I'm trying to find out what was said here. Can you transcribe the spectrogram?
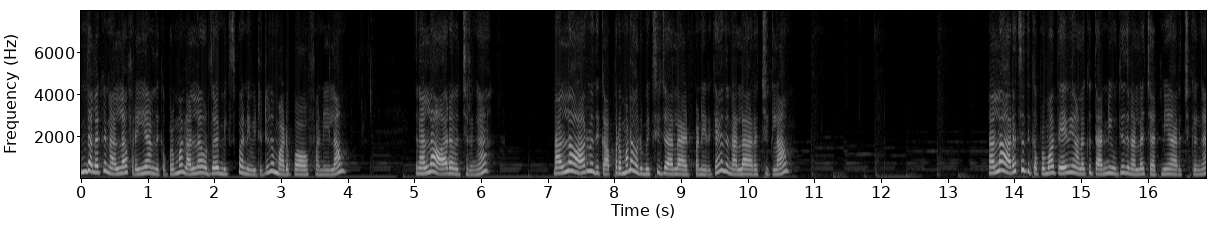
இந்த அளவுக்கு நல்லா ஃப்ரை ஆனதுக்கப்புறமா நல்லா ஒரு தடவை மிக்ஸ் பண்ணி விட்டுட்டு நம்ம அடுப்பை ஆஃப் பண்ணிடலாம். இது நல்லா ஆற வச்சுருங்க. நல்லா ஆறுனதுக்கு அப்புறமா நான் ஒரு மிக்சி ஜாரில் ஆட் பண்ணியிருக்கேன். இதை நல்லா அரைச்சிக்கலாம். நல்லா அரைச்சதுக்கப்புறமா தேவையான அளவுக்கு தண்ணி ஊற்றி இது நல்லா சட்னியாக அரைச்சிக்கோங்க.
